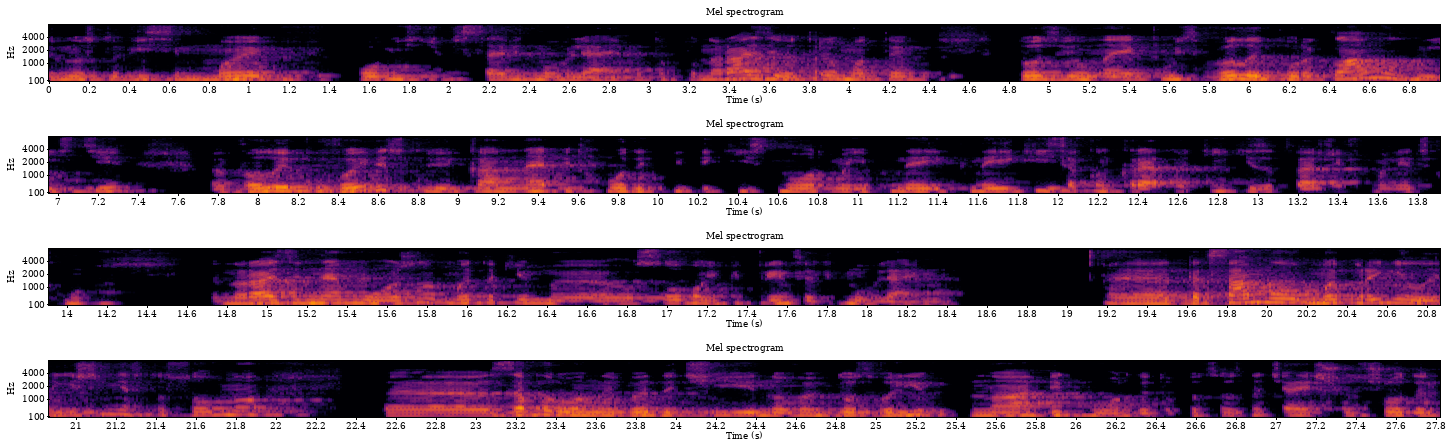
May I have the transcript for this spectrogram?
98% ми повністю все відмовляємо. Тобто наразі отримати дозвіл на якусь велику рекламу в місті, велику вивіску, яка не підходить під якісь норми, не, не якісь, а конкретно ті, які затверджені в Хмельницькому. Наразі не можна. Ми таким е, особам і підприємцям відмовляємо. Е, Так само ми прийняли рішення стосовно е, заборони видачі нових дозволів на бікборди. Тобто, це означає, що жоден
